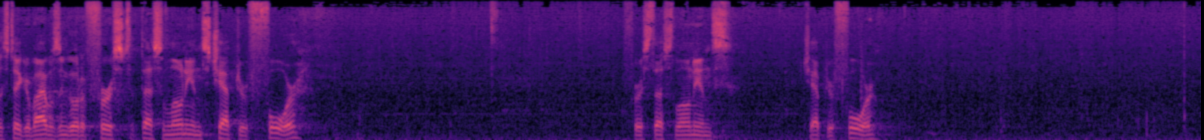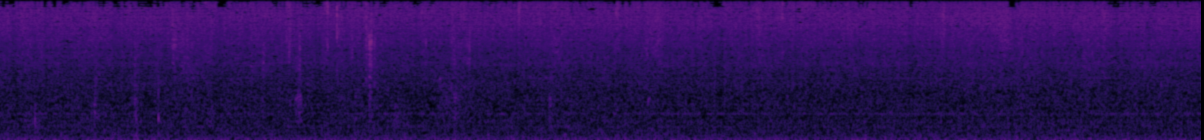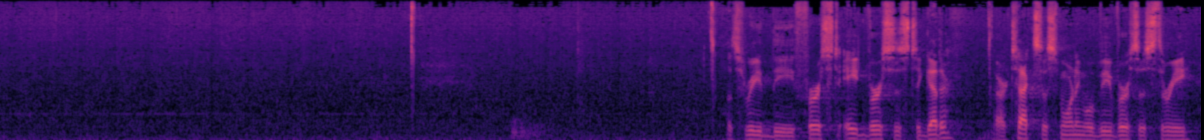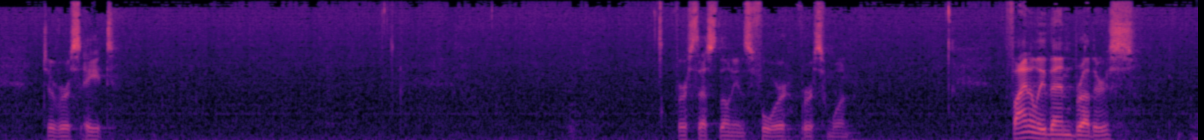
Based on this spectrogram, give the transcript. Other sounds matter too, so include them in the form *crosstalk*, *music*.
Let's take our Bibles and go to 1 Thessalonians chapter 4. 1 Thessalonians chapter 4. Let's read the first eight verses together. Our text this morning will be verses 3 to verse 8. First Thessalonians 4, verse 1. Finally, then, brothers,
